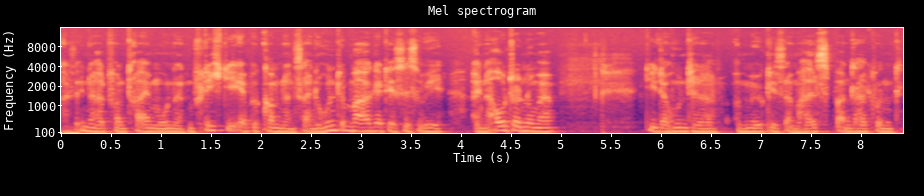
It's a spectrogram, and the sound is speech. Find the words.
also innerhalb von drei Monaten pflichtig. Er bekommt dann seine Hundemarke, das ist wie eine Autonummer die der Hund möglichst am Halsband hat und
